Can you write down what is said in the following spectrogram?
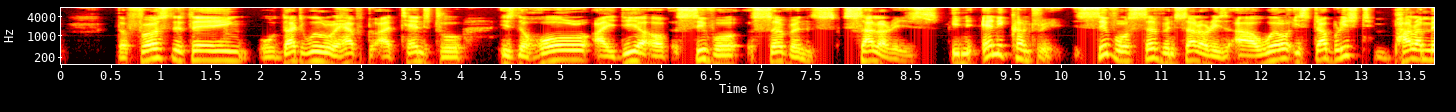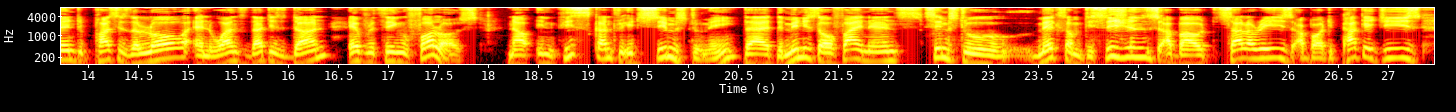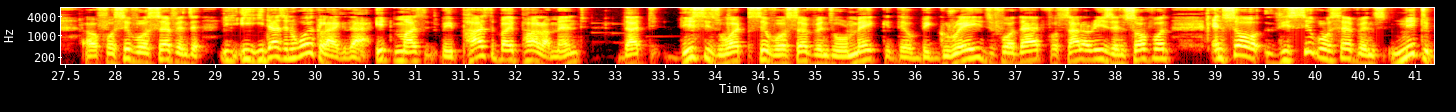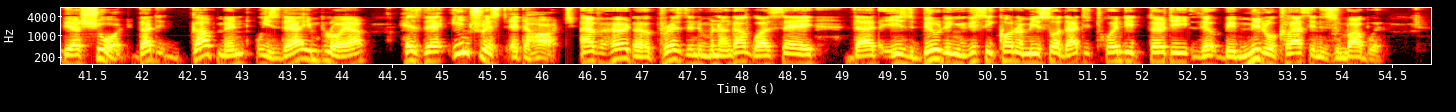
the first thing that we will have to attend to is the whole idea of civil servants' salaries. In any country, civil servant salaries are well established. Parliament passes the law, and once that is done, everything follows. Now, in this country, it seems to me that the Minister of Finance seems to make some decisions about salaries, about the packages uh, for civil servants. It, it doesn't work like that. It must be passed by Parliament that this is what civil servants will make. There will be grades for that, for salaries and so forth. And so the civil servants need to be assured that government is their employer, has their interest at heart. I've heard uh, President Mnangagwa say that he's building this economy so that 2030 there'll be middle class in Zimbabwe.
